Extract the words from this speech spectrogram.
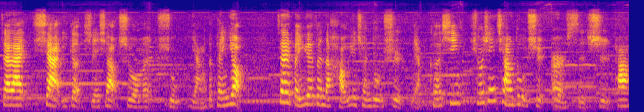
再来下一个生肖是我们属羊的朋友。在本月份的好运程度是两颗星，凶星强度是二四四趴。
